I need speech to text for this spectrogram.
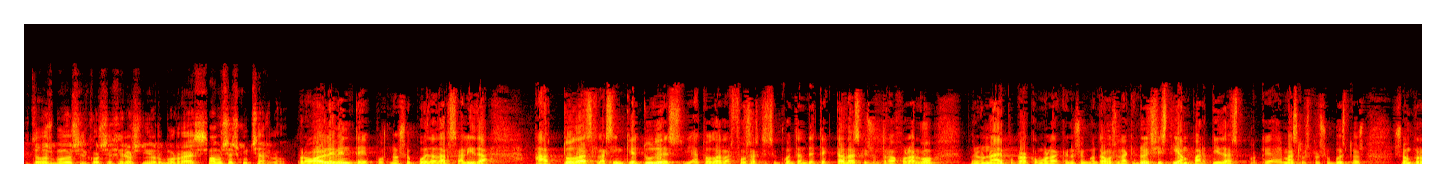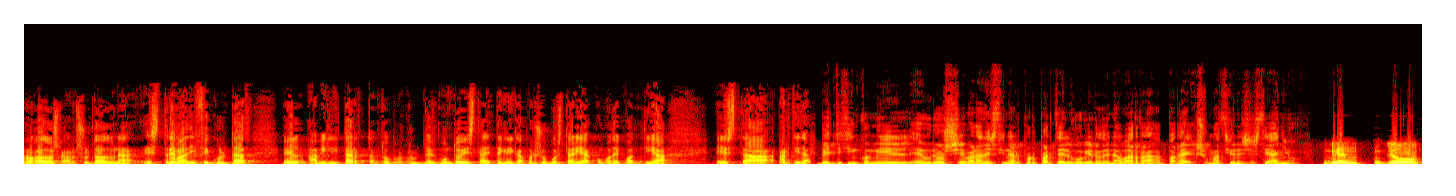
De todos modos, el consejero señor Borrás, vamos a escucharlo. Probablemente pues, no se pueda dar salida a todas las inquietudes y a todas las fosas que se encuentran detectadas, que es un trabajo largo, pero en una época como la que nos encontramos, en la que no existían partidas, porque además los presupuestos son prorrogados, ha resultado de una extrema dificultad el habilitar, tanto desde el punto de vista de técnica presupuestaria como de cuantía, esta partida. 25.000 euros se van a destinar por parte del Gobierno de Navarra para exhumaciones este año. Bien, yo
